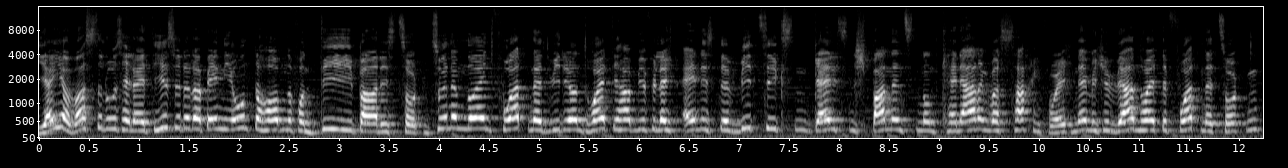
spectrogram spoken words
Ja, ja, was da los, hey Leute, hier ist wieder der Benny und der Habener von Die Buddies Zocken. Zu einem neuen Fortnite-Video und heute haben wir vielleicht eines der witzigsten, geilsten, spannendsten und keine Ahnung was Sachen für euch, nämlich wir werden heute Fortnite zocken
